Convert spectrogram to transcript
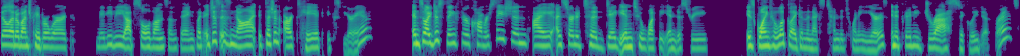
fill out a bunch of paperwork, maybe be upsold on some things. Like it just is not, it's such an archaic experience. And so I just think through conversation, I, I started to dig into what the industry is going to look like in the next 10 to 20 years. And it's going to be drastically different.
